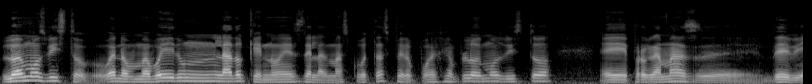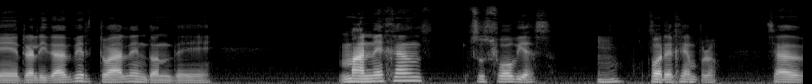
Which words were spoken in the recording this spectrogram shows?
lo hemos visto. Bueno, me voy a ir a un lado que no es de las mascotas, pero por ejemplo hemos visto eh, programas eh, de realidad virtual en donde manejan sus fobias, Ujú. por ejemplo. O sea,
